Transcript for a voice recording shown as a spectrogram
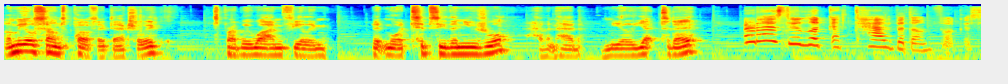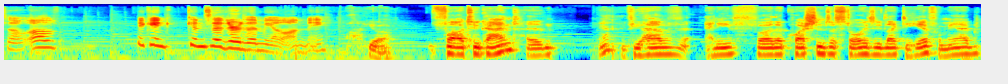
a meal sounds perfect, actually. It's probably why I'm feeling a bit more tipsy than usual. Haven't had a meal yet today. Eyes do look a tad bit unfocused, so I'll. You can consider the meal on me. Oh, You're far too kind. And yeah, if you have any further questions or stories you'd like to hear from me, I'm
